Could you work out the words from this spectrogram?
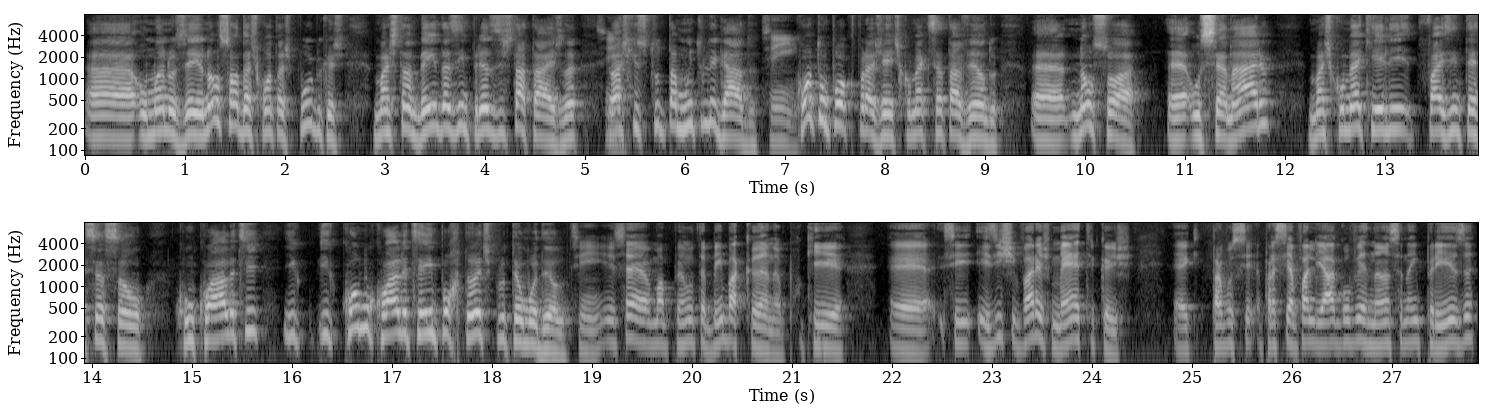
uh, o manuseio não só das contas públicas, mas também das empresas estatais. Né? Eu acho que isso tudo está muito ligado. Sim. Conta um pouco para a gente como é que você está vendo não só o cenário, mas como é que ele faz interseção com quality e, e como quality é importante para o teu modelo? Sim, isso é uma pergunta bem bacana, porque é, se, existem várias métricas é, para você para se avaliar a governança na empresa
